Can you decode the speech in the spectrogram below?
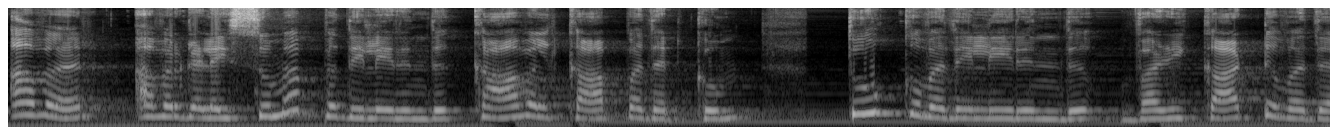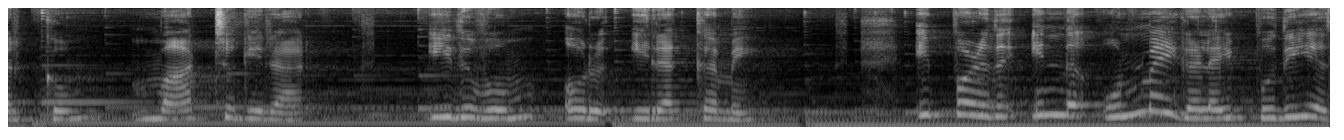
அவர் அவர்களை சுமப்பதிலிருந்து காவல் காப்பதற்கும் தூக்குவதிலிருந்து வழிகாட்டுவதற்கும் மாற்றுகிறார். இதுவும் ஒரு இரக்கமே. இப்பொழுது இந்த உண்மைகளை புதிய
